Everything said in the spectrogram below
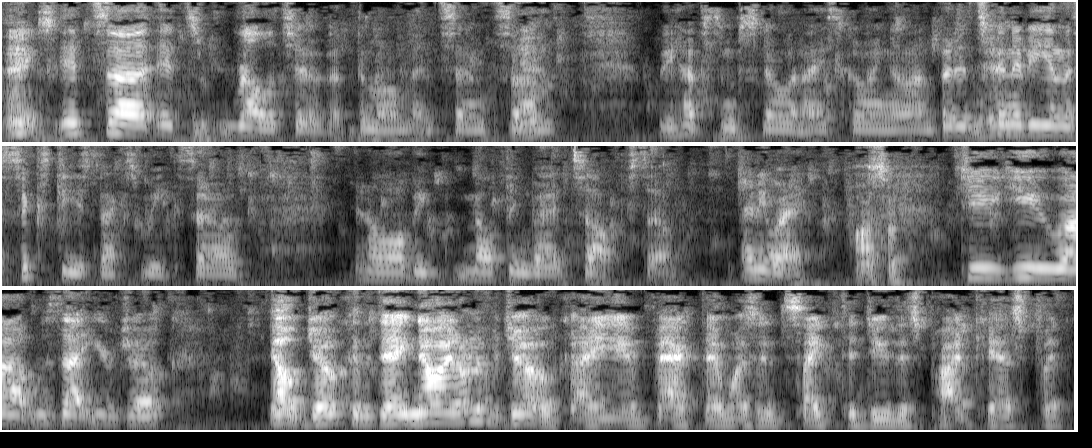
Thanks. it's it's uh it's relative at the moment since um, Yeah. we have some snow and ice going on, but it's Yeah. going to be in the 60s next week, so it'll all be melting by itself. So anyway, Awesome. do you uh, was that your joke? no joke of the day? No, I don't have a joke. I, in fact, I wasn't psyched to do this podcast, but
